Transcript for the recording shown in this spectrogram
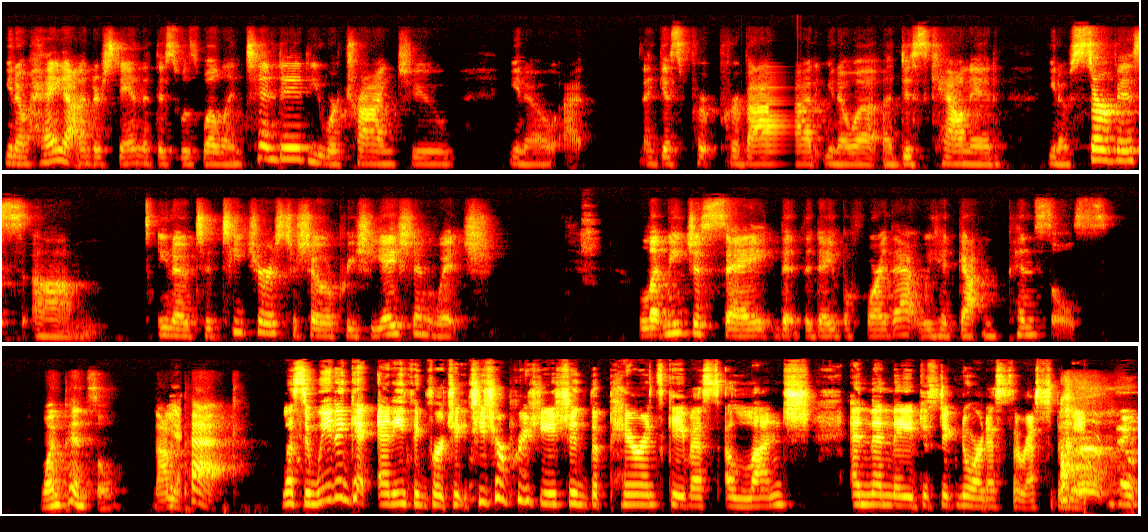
you know, hey, I understand that this was well intended. You were trying to you know, I, I guess pr- provide, you know, a, a, discounted, you know, service. Um, you know, to teachers to show appreciation, which let me just say that the day before that, we had gotten pencils, one pencil, not yeah. a pack. Listen, we didn't get anything for teacher appreciation. The parents gave us a lunch and then they just ignored us the rest of the week. so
